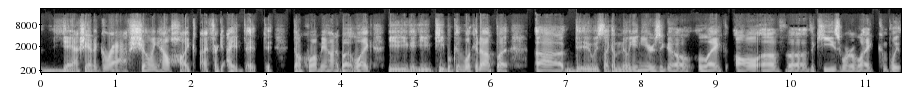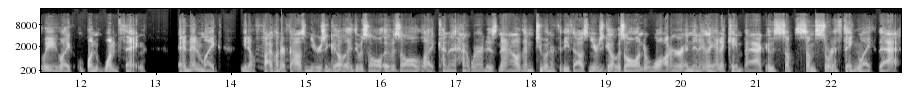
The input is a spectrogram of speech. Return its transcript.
they actually had a graph showing how like I forget I, I don't quote me on it, but like you, you, you, people could look it up. But uh, it was like a million years ago. Like all of uh, the keys were like completely like one one thing, and then like you know 500,000 years ago, like it was all it was all like kind of where it is now. Then 250,000 years ago, it was all underwater, and then it kind of came back. It was some some sort of thing like that,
